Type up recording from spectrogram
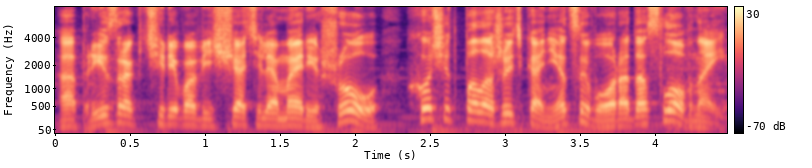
а призрак чревовещателя Мэри Шоу хочет положить конец его родословной.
